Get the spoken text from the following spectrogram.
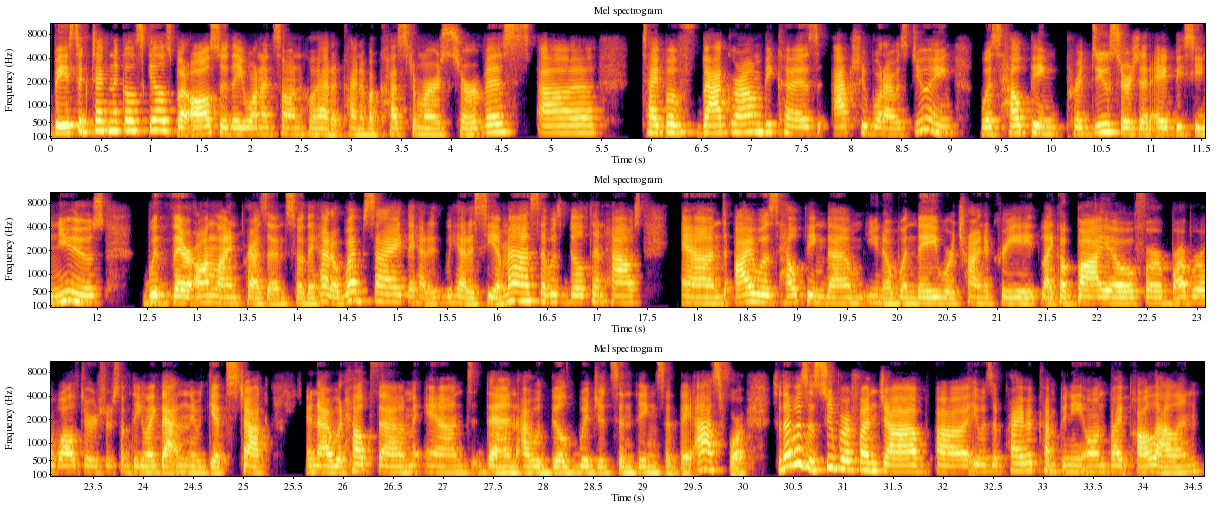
basic technical skills, but also they wanted someone who had a kind of a customer service uh, type of background because actually what I was doing was helping producers at ABC News with their online presence. So they had a website, they had a, we had a CMS that was built in house and I was helping them, you know, when they were trying to create like a bio for Barbara Walters or something like that and they would get stuck and I would help them. And then I would build widgets and things that they asked for. So that was a super fun job. Uh, it was a private company owned by Paul Allen.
